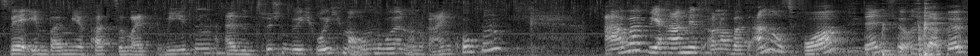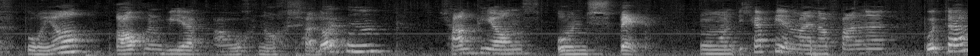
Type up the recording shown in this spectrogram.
Es wäre eben bei mir fast so weit gewesen. Also zwischendurch ruhig mal umrühren und reingucken. Aber wir haben jetzt auch noch was anderes vor, denn für unser Bœuf Bourguignon brauchen wir auch noch Schalotten, Champignons und Speck. Und ich habe hier in meiner Pfanne Butter,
